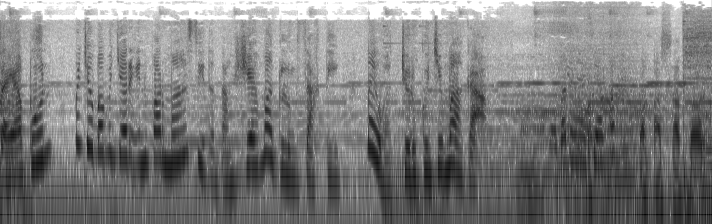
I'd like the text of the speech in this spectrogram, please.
Saya pun mencoba mencari informasi tentang Syekh Magelung Sakti lewat juru kunci makam. Bapak dengan siapa? Bapak Satori,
